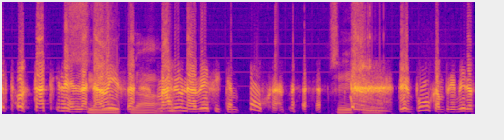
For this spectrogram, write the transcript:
portátil en la cabeza más de una vez y te empujan. te empujan primero.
